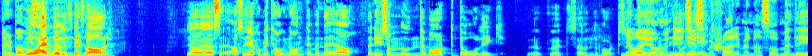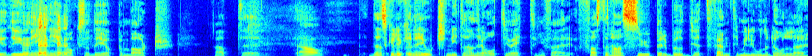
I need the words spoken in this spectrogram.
Är det bara Och ändå underbar. Ja, jag, alltså jag kommer inte ihåg någonting men det, ja, den är ju som underbart dålig. På ett så underbart sätt. Ja, ja, men det är det som är charmen. Alltså, men det är ju, det är ju meningen också, det är uppenbart. Att eh, Ja. den skulle kunna gjorts 1981 ungefär. Fast den har en superbudget, 50 miljoner dollar.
